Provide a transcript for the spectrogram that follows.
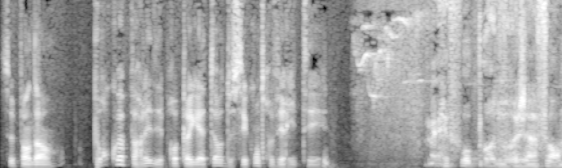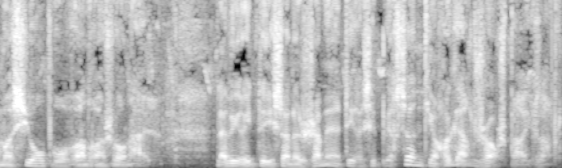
Cependant, pourquoi parler des propagateurs de ces contre-vérités? Mais il faut pas de vraies informations pour vendre un journal. La vérité, ça n'a jamais intéressé personne. Tiens, regarde Georges, par exemple.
